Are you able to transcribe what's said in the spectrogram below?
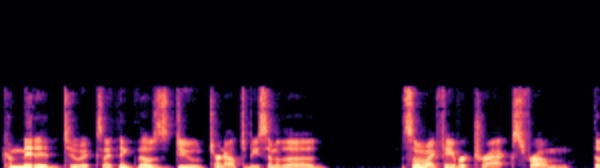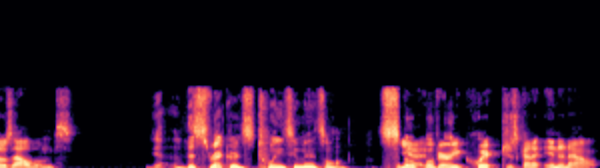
committed to it because I think those do turn out to be some of the some of my favorite tracks from those albums. yeah, this record's 22 minutes long. So yeah, very quick, just kind of in and out.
